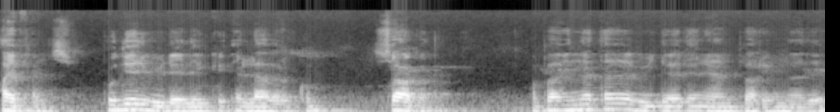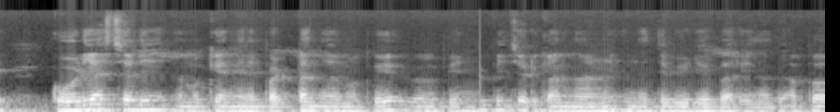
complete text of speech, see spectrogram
ഹായ് ഫ്രണ്ട്സ് പുതിയൊരു വീഡിയോയിലേക്ക് എല്ലാവർക്കും സ്വാഗതം. അപ്പോൾ ഇന്നത്തെ വീഡിയോയിൽ ഞാൻ പറയുന്നത് കോളിയാസ് നമുക്ക് എങ്ങനെ പെട്ടെന്ന് നമുക്ക് പിടിപ്പിച്ചെടുക്കാമെന്നാണ് ഇന്നത്തെ വീഡിയോ പറയുന്നത്. അപ്പോൾ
